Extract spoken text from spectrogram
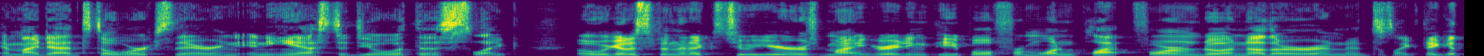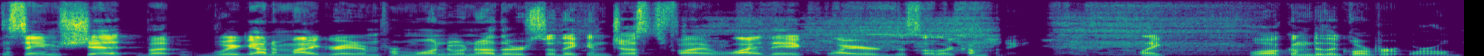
and my dad still works there, and, and he has to deal with this like, oh, we got to spend the next two years migrating people from one platform to another, and it's like they get the same shit, but we got to migrate them from one to another so they can justify why they acquired this other company. Like, welcome to the corporate world.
